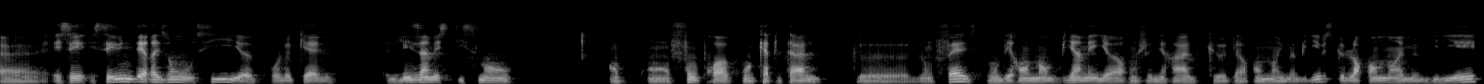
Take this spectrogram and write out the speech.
Et c'est une des raisons aussi pour lesquelles les investissements en, en fonds propres ou en capital que l'on fait ont des rendements bien meilleurs en général que leur rendement immobilier, parce que leur rendement immobilier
